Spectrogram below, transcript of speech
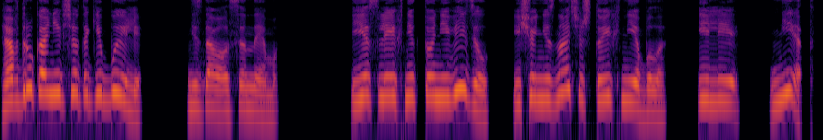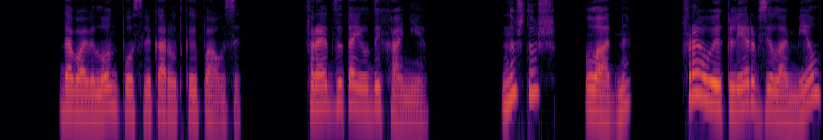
«А вдруг они все-таки были?» — не сдавался Немо. «Если их никто не видел, еще не значит, что их не было. Или нет», — добавил он после короткой паузы. Фред затаил дыхание. «Ну что ж, ладно». Фрау Эклер взяла мел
